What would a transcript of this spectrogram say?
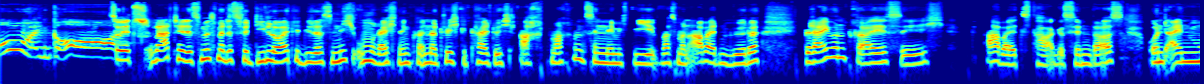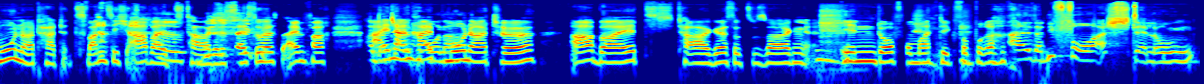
Oh mein Gott. So, jetzt warte, jetzt müssen wir das für die Leute, die das nicht umrechnen können, natürlich geteilt durch 8 machen. Das sind nämlich die, was man arbeiten würde. 33 Arbeitstage sind das. Und ein Monat hat 20 Arbeitstage. Das heißt, du hast einfach eineinhalb Monat. Monate Arbeitstage sozusagen in Dorfromantik verbracht. Alter, die Vorstellung.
